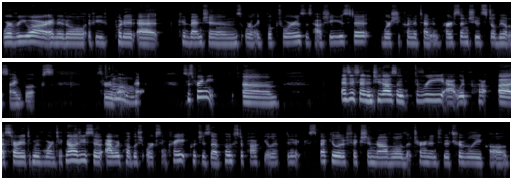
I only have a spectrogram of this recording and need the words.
wherever you are and it'll if you put it at conventions or like book tours is how she used it where she couldn't attend in person she would still be able to sign books through oh. long so it's pretty neat um as I said, in 2003, Atwood uh, started to move more in technology. So Atwood published Oryx and Crake, which is a post-apocalyptic speculative fiction novel that turned into a trilogy called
